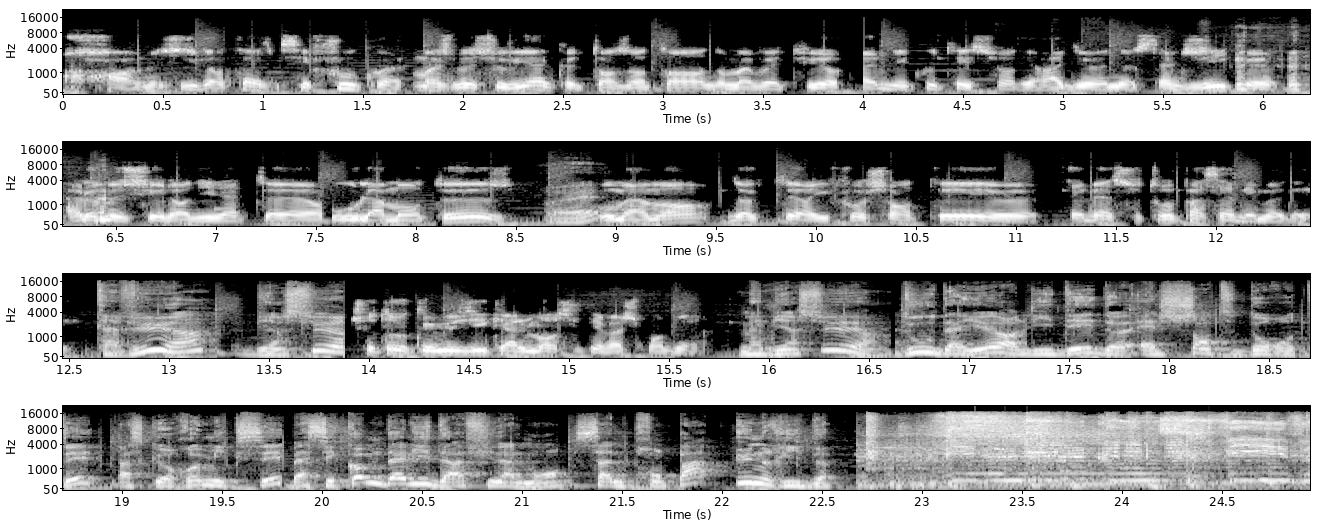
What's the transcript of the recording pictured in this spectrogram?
Oh, mais gigantesque, c'est fou quoi. Moi je me souviens que de temps en temps dans ma voiture, elle m'écoutait sur des radios nostalgiques, euh, Allô monsieur l'ordinateur ou la menteuse, Ouais. ou maman, docteur il faut chanter, euh, eh bien je trouve pas ça démodé. T'as vu, hein? Bien sûr. Je trouve que musicalement c'était vachement bien. Mais bien sûr. D'où d'ailleurs l'idée de Elle chante Dorothée, parce que remixer, bah, c'est comme Dalida finalement, ça ne prend pas une ride. Vive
